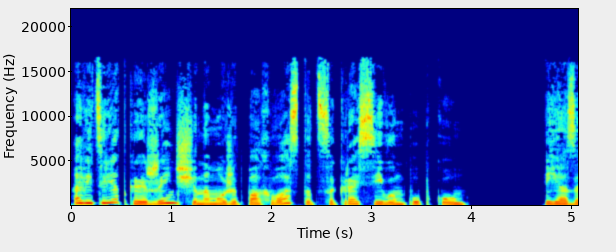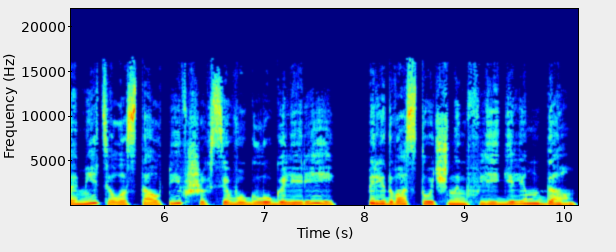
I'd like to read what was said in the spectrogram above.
а ведь редкая женщина может похвастаться красивым пупком. Я заметила столпившихся в углу галереи перед восточным флигелем дам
